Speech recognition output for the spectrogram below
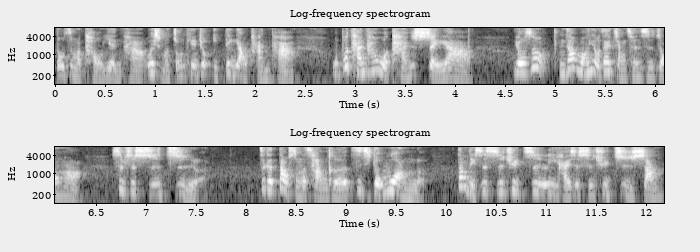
都这么讨厌他，为什么中天就一定要谈他？我不谈他，我谈谁啊？有时候你知道网友在讲陈时中哈，是不是失智了？这个到什么场合自己都忘了，到底是失去智力还是失去智商？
